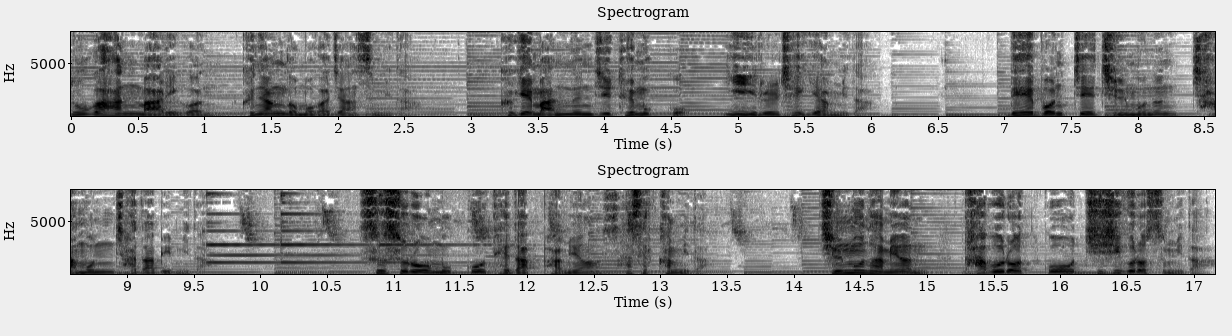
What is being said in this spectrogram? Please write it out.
누가 한 말이건 그냥 넘어가지 않습니다. 그게 맞는지 되묻고 이의를 제기합니다. 네 번째 질문은 자문자답입니다. 스스로 묻고 대답하며 사색합니다. 질문하면 답을 얻고 지식을 얻습니다.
